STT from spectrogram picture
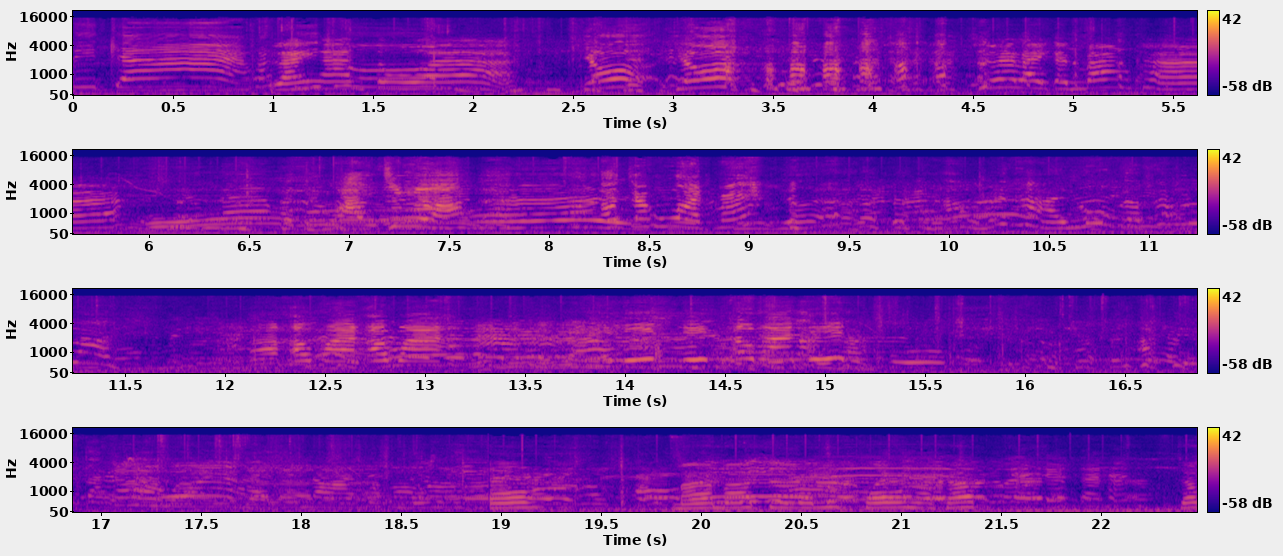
ดีจ้ารายงานตัว โยโยชื่ออะไรกันบ้างคะถามชื่อเหรอเอาจังหวัดไหมอ่ถ่ายรูปแล้วเข้ามาเข้ามาลินลินเข้ามาลินโค้ มามาตีกันลูกโค้งนะครับ จะ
